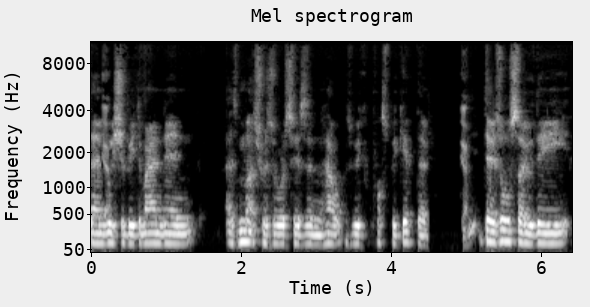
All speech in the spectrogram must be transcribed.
Then yeah. we should be demanding as much resources and help as we could possibly give them. Yeah. There's also the,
